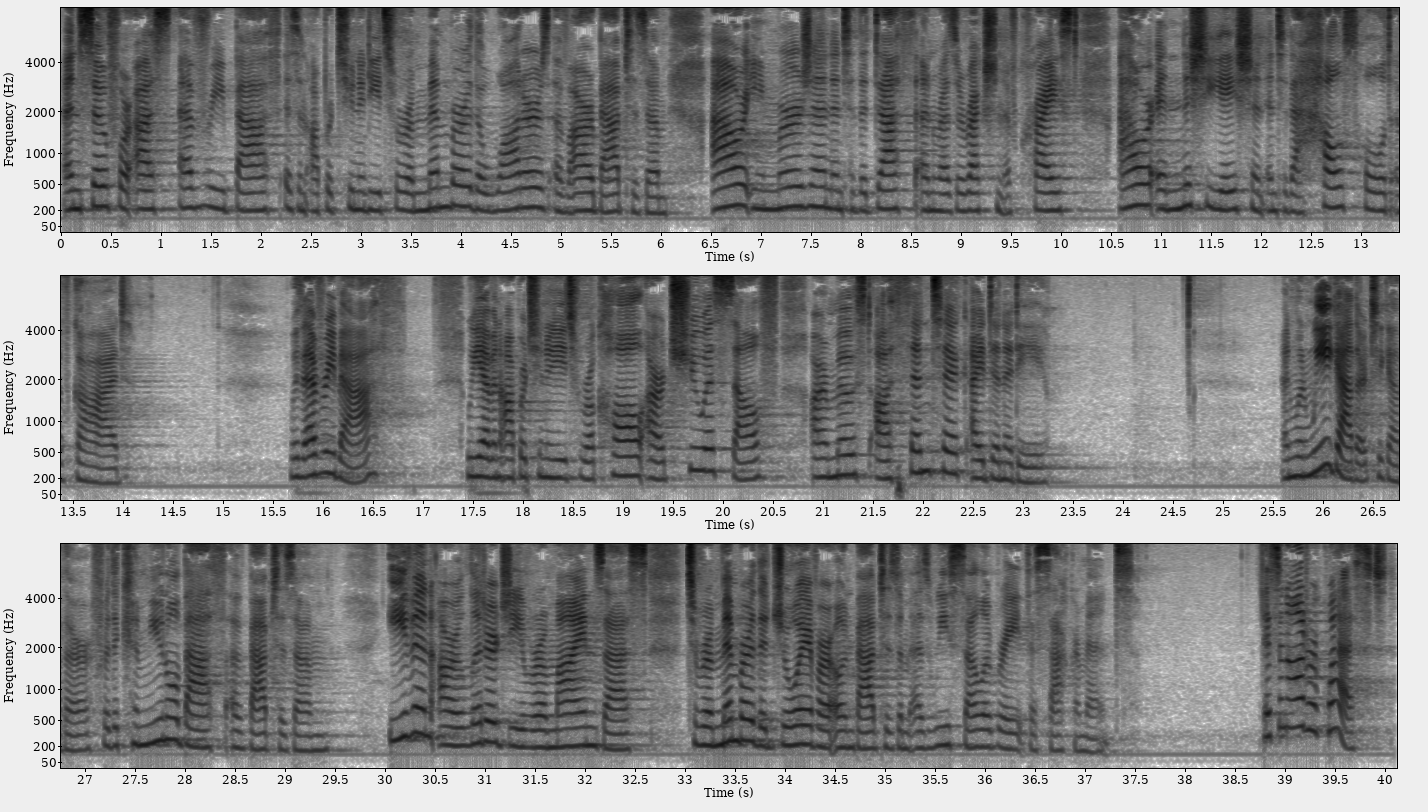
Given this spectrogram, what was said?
And so for us, every bath is an opportunity to remember the waters of our baptism, our immersion into the death and resurrection of Christ, our initiation into the household of God. With every bath, we have an opportunity to recall our truest self, our most authentic identity. And when we gather together for the communal bath of baptism, even our liturgy reminds us to remember the joy of our own baptism as we celebrate the sacrament. It's an odd request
